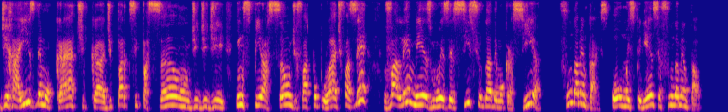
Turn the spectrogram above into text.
de raiz democrática, de participação, de, de, de inspiração de fato popular, de fazer valer mesmo o exercício da democracia fundamentais, ou uma experiência fundamental.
